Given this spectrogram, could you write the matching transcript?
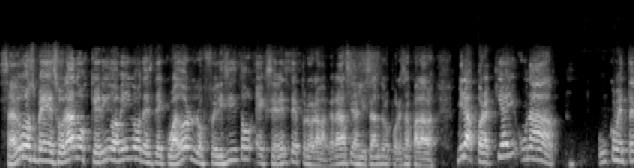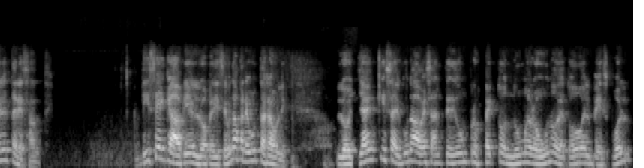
saludos venezolanos, querido amigo desde Ecuador, los felicito, excelente programa. Gracias Lisandro por esas palabras. Mira, por aquí hay una, un comentario interesante. Dice Gabriel López, dice una pregunta, Raúl. ¿Los Yankees alguna vez han tenido un prospecto número uno de todo el béisbol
